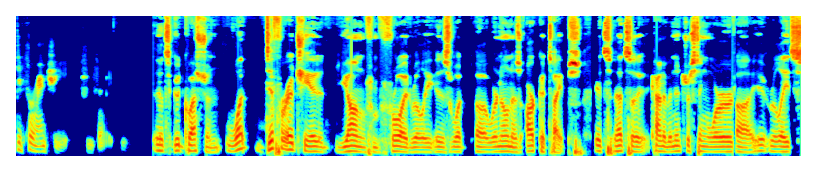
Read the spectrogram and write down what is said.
differentiate from Freud? It's a good question. What differentiated Jung from Freud really is what uh, were known as archetypes. It's that's a kind of an interesting word. Uh, it relates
